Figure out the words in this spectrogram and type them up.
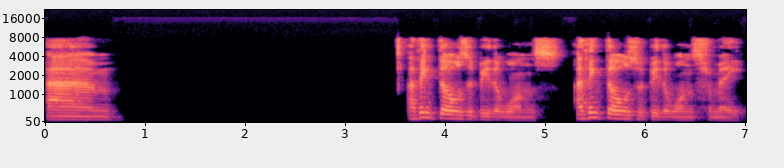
Um, I think those would be the ones. I think those would be the ones for me.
